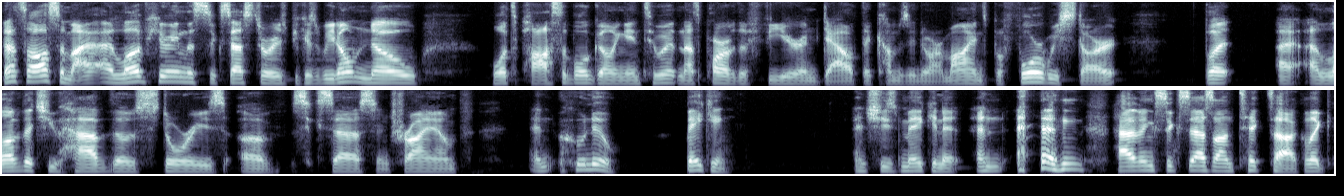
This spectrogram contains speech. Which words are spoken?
that's awesome I, I love hearing the success stories because we don't know what's possible going into it. And that's part of the fear and doubt that comes into our minds before we start. But I, I love that you have those stories of success and triumph. And who knew? Baking. And she's making it and and having success on TikTok. Like,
